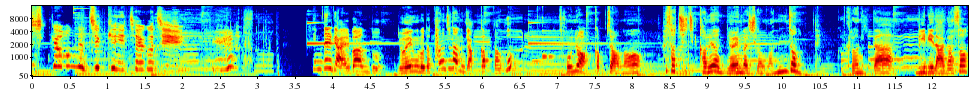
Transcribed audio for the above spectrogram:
시켜먹는 치킨이 최고지. 힘들게 알바한 돈 여행으로 다 탕진하는 게 아깝다고? 전혀 아깝지 않아. 회사 취직하면 여행 갈 시간 완전 없대. 그러니까 미리 나가서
